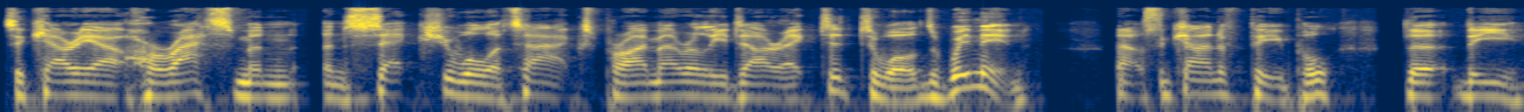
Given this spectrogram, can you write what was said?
to carry out harassment and sexual attacks primarily directed towards women. That's the kind of people that the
